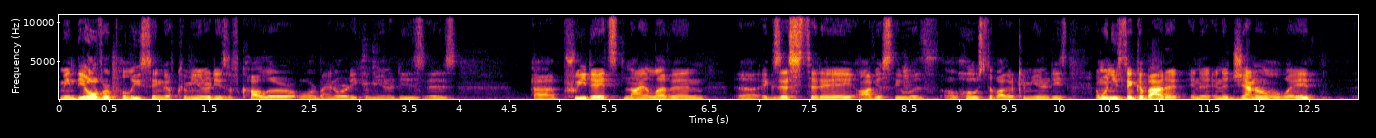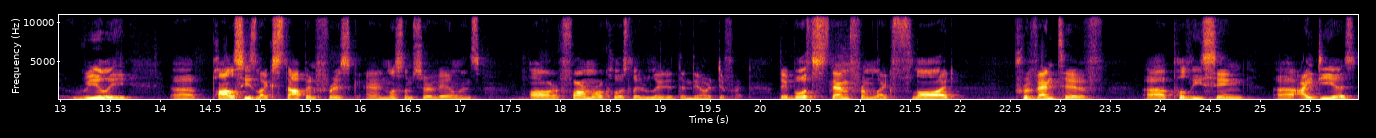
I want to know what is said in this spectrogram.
mean, the over policing of communities of color or minority communities is uh, predates 9/11. Uh, exists today, obviously, with a host of other communities. And when you think about it in a, in a general way, really, uh, policies like stop and frisk and Muslim surveillance are far more closely related than they are different. They both stem from like flawed preventive uh, policing uh, ideas.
